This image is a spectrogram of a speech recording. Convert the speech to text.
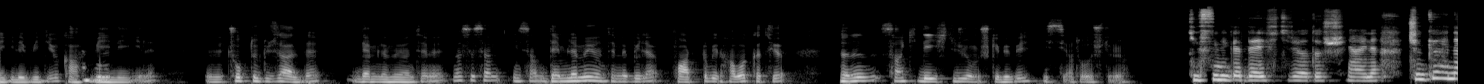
ilgili video kahve ile ilgili. E, çok da güzeldi demleme yöntemi. Nasıl sen insan demleme yöntemi bile farklı bir hava katıyor. Tadını sanki değiştiriyormuş gibi bir hissiyat oluşturuyor. Kesinlikle değiştiriyordur yani. Çünkü hani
